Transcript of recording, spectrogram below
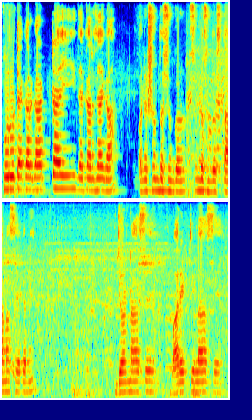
পুরো টেকার ঘাটটাই দেখার জায়গা। অনেক সুন্দর সুন্দর সুন্দর সুন্দর স্থান আছে এখানে। ঝর্ণা আছে, বারেক টিলা আছে।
